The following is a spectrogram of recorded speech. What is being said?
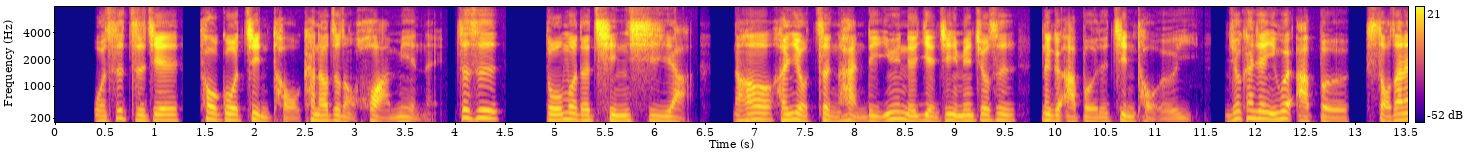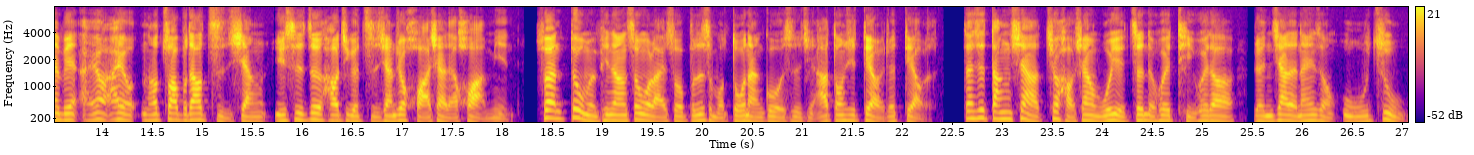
我是直接透过镜头看到这种画面呢，这是多么的清晰呀！然后很有震撼力，因为你的眼睛里面就是那个阿伯的镜头而已。你就看见一位阿伯手在那边，哎呦哎呦，然后抓不到纸箱，于是这好几个纸箱就滑下来的画面。虽然对我们平常生活来说不是什么多难过的事情啊，东西掉了就掉了，但是当下就好像我也真的会体会到人家的那一种无助，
